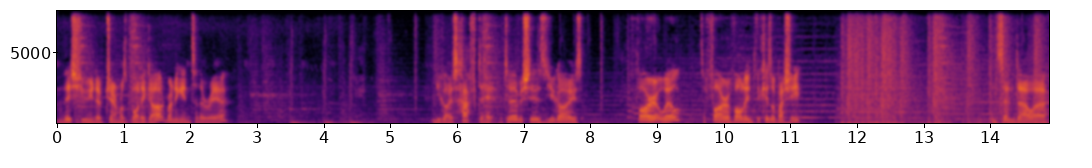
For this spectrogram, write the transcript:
This unit of General's bodyguard running into the rear. You guys have to hit the dervishes. You guys fire at will to fire a volley into the Kizilbashi. And send our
